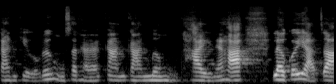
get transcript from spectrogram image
การเกี่ยวกับเรื่องของสถานการณ์การเมืองของไทยนะคะแล้วก็อยากจะ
